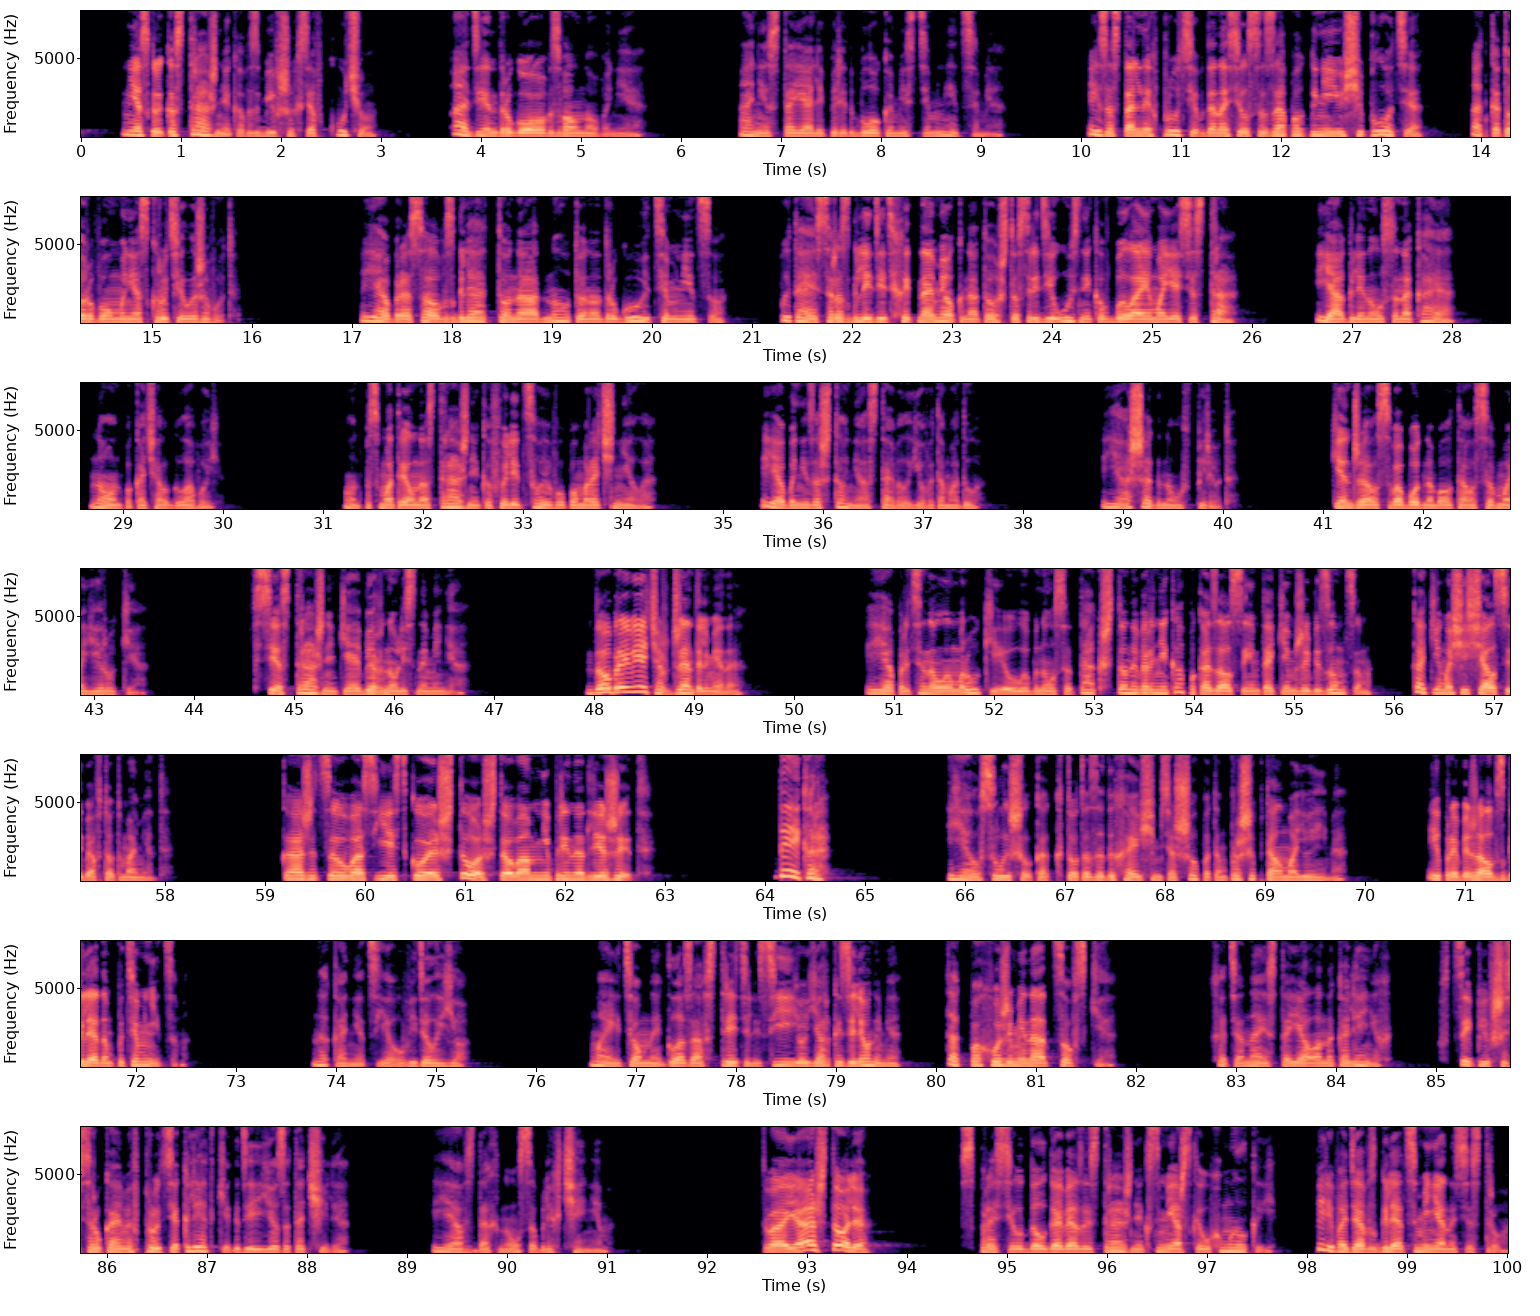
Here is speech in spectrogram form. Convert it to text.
несколько стражников, сбившихся в кучу, один другого взволнованнее. Они стояли перед блоками с темницами. Из остальных прутьев доносился запах гниющей плоти, от которого у меня скрутило живот. Я бросал взгляд то на одну, то на другую темницу, пытаясь разглядеть хоть намек на то, что среди узников была и моя сестра. Я оглянулся на Кая, но он покачал головой. Он посмотрел на стражников, и лицо его помрачнело. Я бы ни за что не оставил ее в этом аду. Я шагнул вперед. Кинжал свободно болтался в моей руке. Все стражники обернулись на меня. «Добрый вечер, джентльмены!» Я протянул им руки и улыбнулся так, что наверняка показался им таким же безумцем, каким ощущал себя в тот момент. «Кажется, у вас есть кое-что, что вам не принадлежит». «Дейкер!» Я услышал, как кто-то задыхающимся шепотом прошептал моё имя и пробежал взглядом по темницам. Наконец я увидел её. Мои темные глаза встретились с ее ярко зелеными так похожими на отцовские. Хотя она и стояла на коленях, вцепившись руками в прутья клетки, где ее заточили. Я вздохнул с облегчением. «Твоя, что ли?» — спросил долговязый стражник с мерзкой ухмылкой, переводя взгляд с меня на сестру.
